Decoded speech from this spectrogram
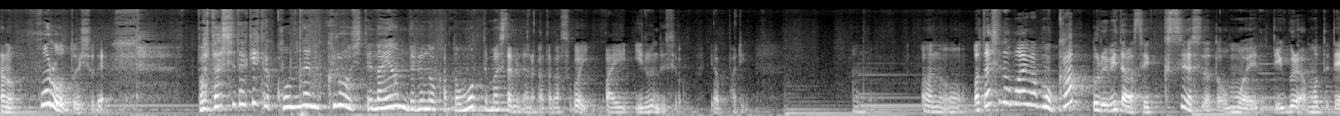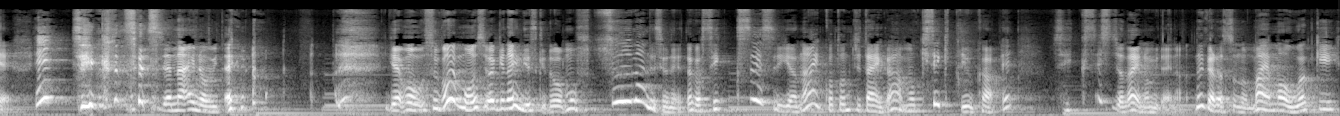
あのフォローと一緒で私だけがこんなに苦労して悩んでるのかと思ってましたみたいな方がすごいいっぱいいるんですよ。やっぱり。あのあの私の場合はもうカップル見たらセックスレスだと思えっていうぐらい思ってて「え？セックスレスじゃないの?」みたいな。いやもうすごい申し訳ないんですけどもう普通なんですよね。だからセックスレスじゃないこと自体がもう奇跡っていうかえ？セックスレスじゃないの？みたいな。だからその前も浮気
